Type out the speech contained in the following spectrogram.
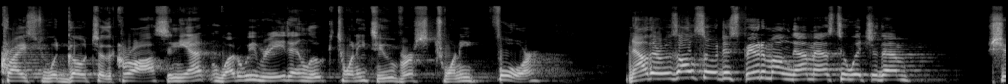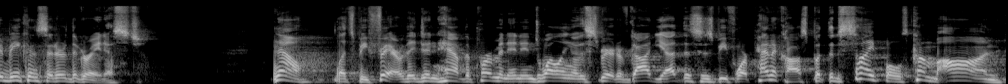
Christ would go to the cross, and yet, what do we read in Luke 22, verse 24? Now there was also a dispute among them as to which of them should be considered the greatest. Now, let's be fair, they didn't have the permanent indwelling of the Spirit of God yet. This is before Pentecost, but the disciples, come on,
